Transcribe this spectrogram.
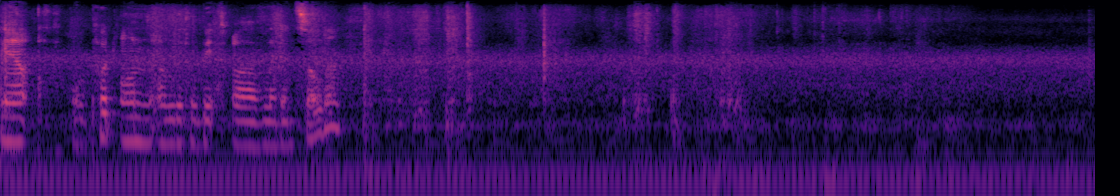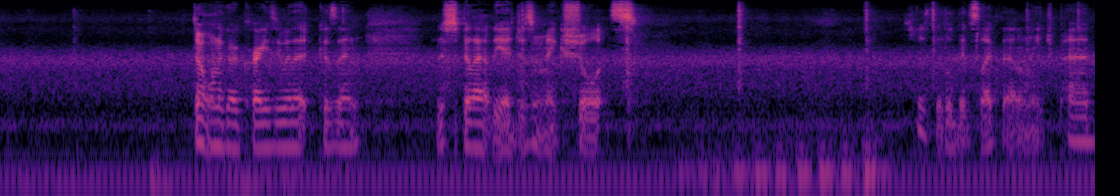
Now we'll put on a little bit of leaded solder. Don't want to go crazy with it because then just spill out the edges and make shorts. Just little bits like that on each pad.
